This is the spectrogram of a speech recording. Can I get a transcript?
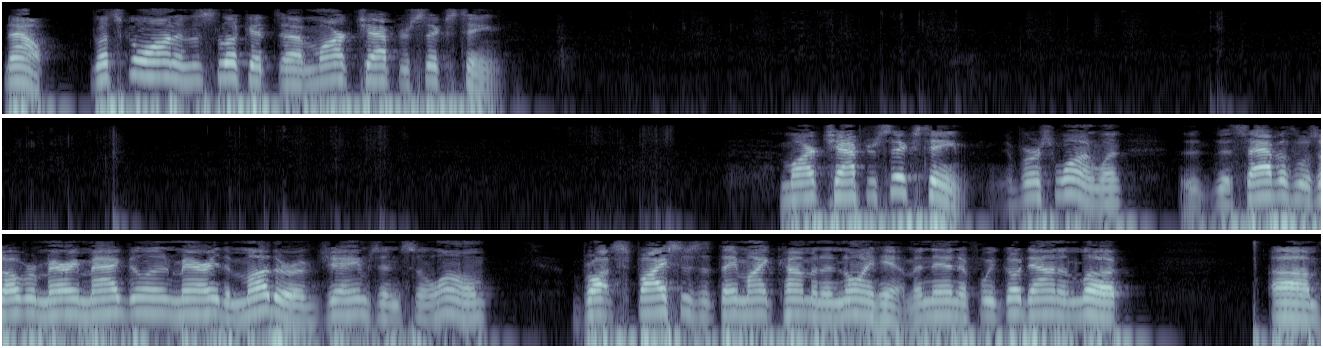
Now, let's go on and let's look at uh, Mark chapter 16. Mark chapter 16, verse 1. When the Sabbath was over, Mary Magdalene, and Mary, the mother of James and Salome, brought spices that they might come and anoint him. And then if we go down and look, um,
